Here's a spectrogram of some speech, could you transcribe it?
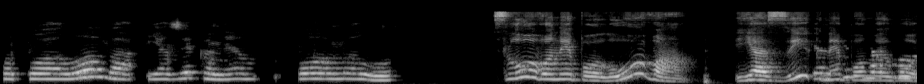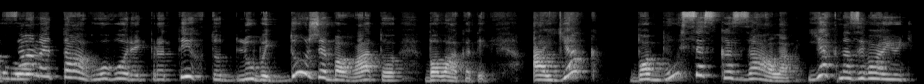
пополова, язика не помилу. слово не полова, язик не Язик не помило. помило. Саме так говорять про тих, хто любить дуже багато балакати. А як бабуся сказала, як називають,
